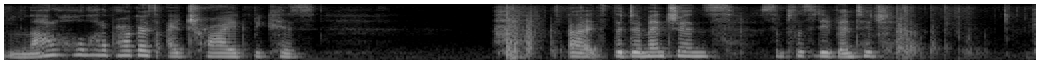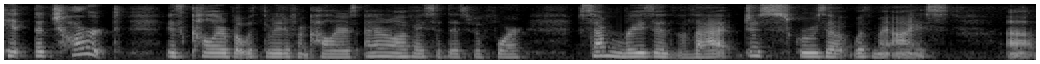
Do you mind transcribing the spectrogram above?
not a whole lot of progress. I tried because uh, it's the Dimensions Simplicity Vintage kit. The chart is colored, but with three different colors. I don't know if I said this before. For some reason, that just screws up with my eyes. Um,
